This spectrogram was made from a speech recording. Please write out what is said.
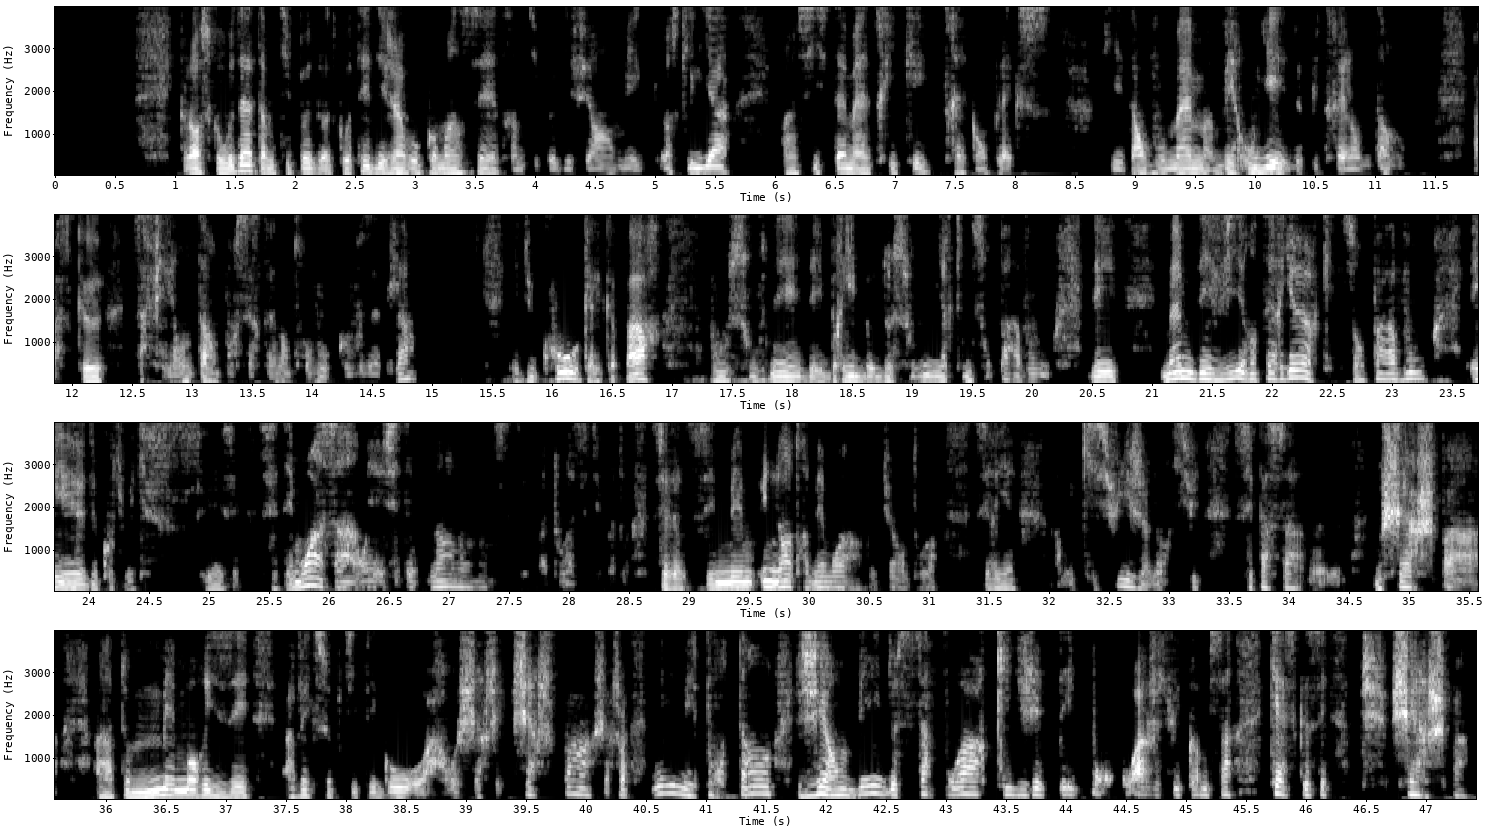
Que lorsque vous êtes un petit peu de l'autre côté, déjà vous commencez à être un petit peu différent, mais lorsqu'il y a un système intriqué, très complexe, qui est en vous-même verrouillé depuis très longtemps, parce que ça fait longtemps pour certains d'entre vous que vous êtes là, et du coup, quelque part, vous vous souvenez des bribes de souvenirs qui ne sont pas à vous, des, même des vies antérieures qui ne sont pas à vous. Et du coup, tu me dis, c'était moi ça, oui, c'était, non, non, non, c'était pas toi, c'était pas toi. C'est une, une, autre mémoire que tu as en toi. C'est rien. Ah, mais qui suis-je alors? Qui suis? C'est pas ça. Euh, ne cherche pas à te mémoriser avec ce petit ego, à rechercher. Cherche pas, cherche pas. Oui, mais pourtant, j'ai envie de savoir qui j'étais, pourquoi je suis comme ça Qu'est-ce que c'est? Cherche pas.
